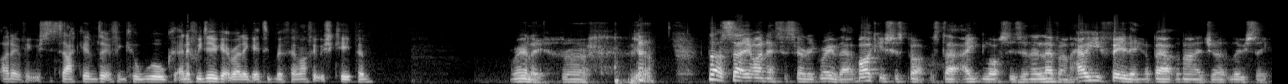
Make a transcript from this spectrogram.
I don't think we should sack him. Don't think he'll walk. And if we do get relegated with him, I think we should keep him. Really? Uh, Yeah. Not saying I necessarily agree with that. Mikey's just put up the stat eight losses in 11. How are you feeling about the manager, Lucy?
